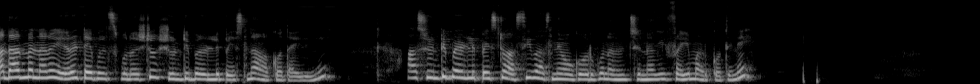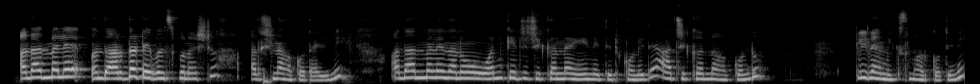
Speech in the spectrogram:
ಅದಾದಮೇಲೆ ನಾನು ಎರಡು ಟೇಬಲ್ ಸ್ಪೂನಷ್ಟು ಶುಂಠಿ ಬೆಳ್ಳುಳ್ಳಿ ಪೇಸ್ಟ್ನ ಹಾಕೋತಾ ಇದ್ದೀನಿ. ಆ ಶುಂಠಿ ಬೆಳ್ಳುಳ್ಳಿ ಪೇಸ್ಟು ಹಸಿ ವಾಸನೆ ಹೋಗೋವರೆಗೂ ನಾನು ಚೆನ್ನಾಗಿ ಫ್ರೈ ಮಾಡ್ಕೋತೀನಿ. ಅದಾದಮೇಲೆ ಒಂದು ಅರ್ಧ ಟೇಬಲ್ ಸ್ಪೂನಷ್ಟು ಅರಿಶಿನ ಹಾಕೋತಾ ಇದ್ದೀನಿ. ಅದಾದಮೇಲೆ ನಾನು ಒನ್ ಕೆ ಜಿ ಚಿಕನ್ನ ಏನು ಎತ್ತಿಟ್ಕೊಂಡಿದ್ದೆ, ಆ ಚಿಕನ್ನ ಹಾಕ್ಕೊಂಡು ಕ್ಲೀನಾಗಿ ಮಿಕ್ಸ್ ಮಾಡ್ಕೋತೀನಿ.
